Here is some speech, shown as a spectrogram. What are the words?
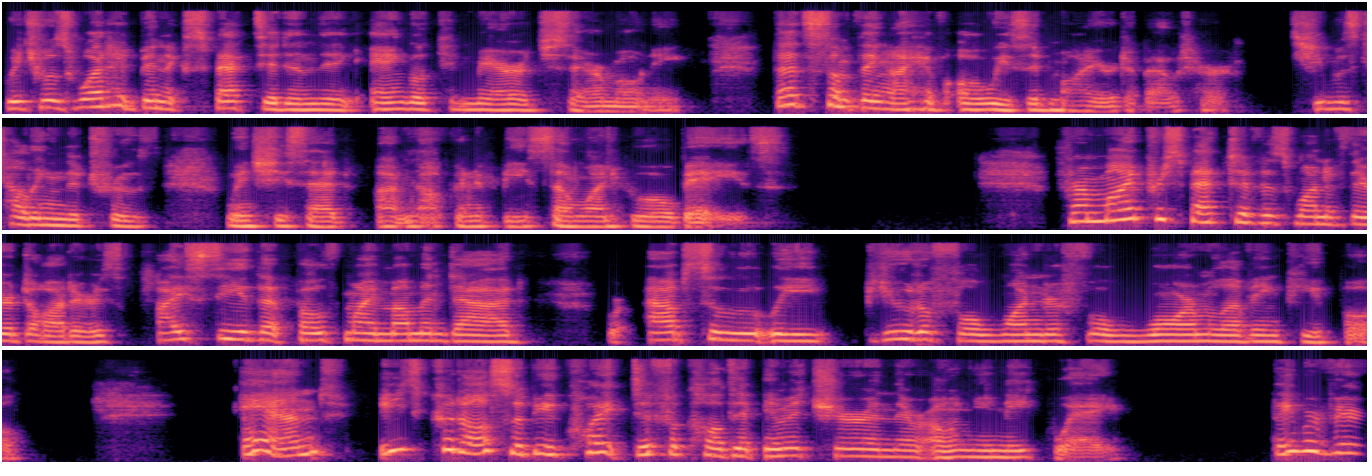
which was what had been expected in the Anglican marriage ceremony. That's something I have always admired about her. She was telling the truth when she said, I'm not going to be someone who obeys. From my perspective as one of their daughters, I see that both my mom and dad were absolutely beautiful, wonderful, warm, loving people. And each could also be quite difficult and immature in their own unique way. They were very,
